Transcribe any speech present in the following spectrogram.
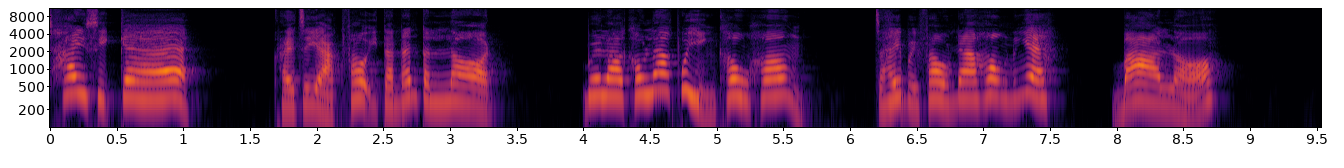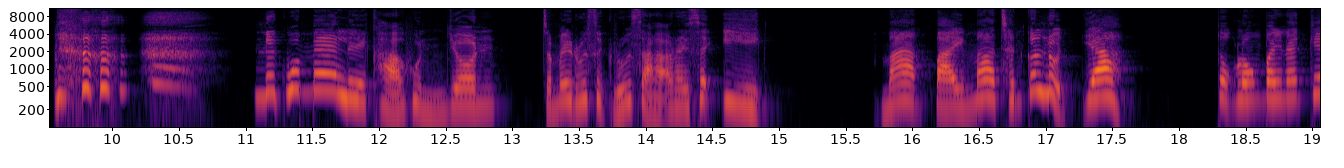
ใช่สิแก ใครจะอยากเฝ้าอีตานั่นตลอด เวลาเขาลากผู้หญิงเข้าห้อง จะให้ไปเฝ้าหน้าห้องนี่ไง บ้าเหรอ นึกว่าแม่เลขาหุ่นยนต์ จะไม่รู้สึกรู้สาอะไรซะอีก มากไปมากฉันก็หลุดย่ะ ตกลงไปนะแก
